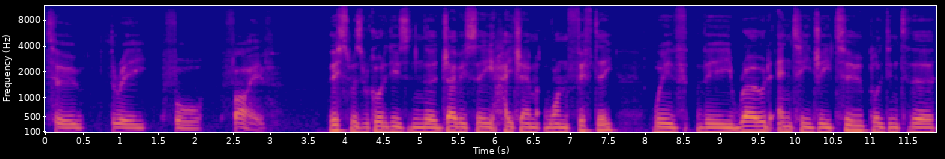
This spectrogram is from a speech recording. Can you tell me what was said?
two, three, four, five. This was recorded using the JVC HM150 with the Rode NTG2 plugged into the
